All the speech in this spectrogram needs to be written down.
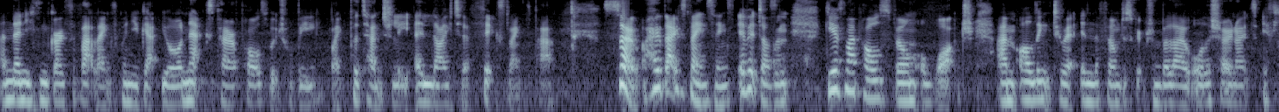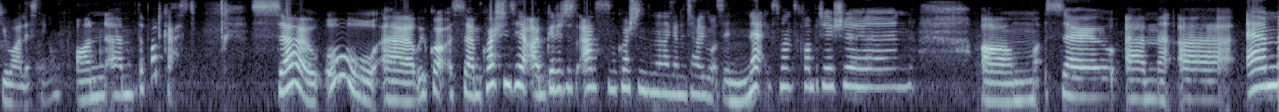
And then you can go for that length when you get your next pair of poles, which will be like potentially a lighter fixed length pair. So I hope that explains things. If it doesn't, give my poles film a watch. Um, I'll link to it in the film description below or the show notes if you are listening on um, the podcast. So, oh, uh, we've got some questions here. I'm going to just answer some questions and then I'm going to tell you what's in next month's competition. Um, so, um, uh, M,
